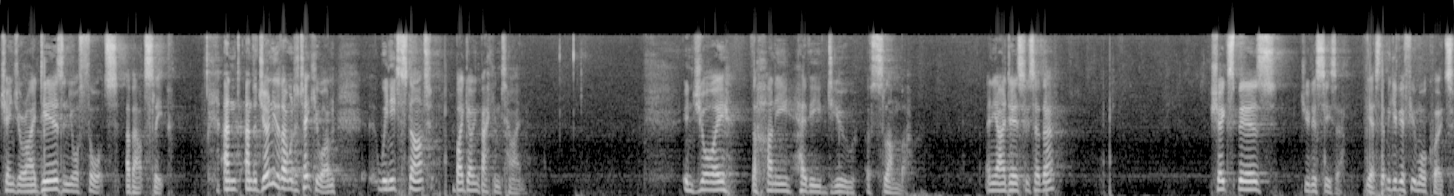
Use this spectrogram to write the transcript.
change your ideas and your thoughts about sleep. And, and the journey that I want to take you on, we need to start by going back in time. Enjoy the honey heavy dew of slumber. Any ideas who said that? Shakespeare's Julius Caesar. Yes, let me give you a few more quotes.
